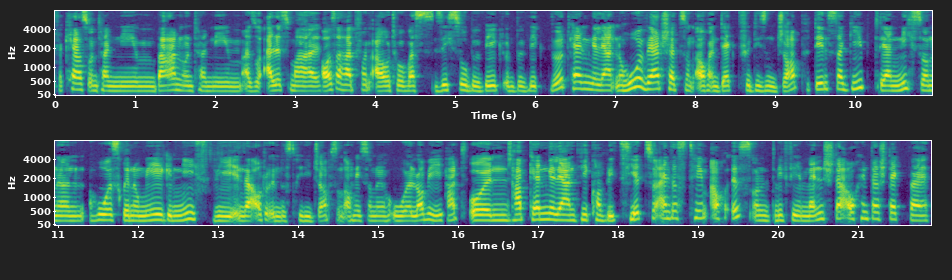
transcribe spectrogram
Verkehrsunternehmen, Bahnunternehmen, also alles mal außerhalb von Auto, was sich so bewegt und bewegt wird, kennengelernt, eine hohe Wertschätzung auch entdeckt für diesen Job, den es da gibt, der nicht so ein hohes Renommee genießt wie in der Autoindustrie die Jobs und auch nicht so eine hohe Lobby hat. Und habe kennengelernt, wie kompliziert so ein System auch ist und wie viel Mensch da auch hintersteckt, weil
